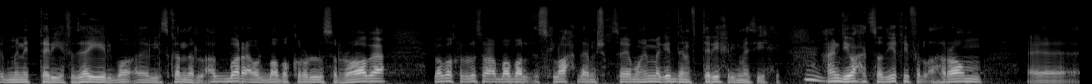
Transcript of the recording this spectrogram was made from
من التاريخ زي الإسكندر الأكبر أو البابا كرولوس الرابع بابا كرولوس الرابع بابا الإصلاح ده شخصية مهمة جدا في التاريخ المسيحي مم. عندي واحد صديقي في الأهرام آه،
